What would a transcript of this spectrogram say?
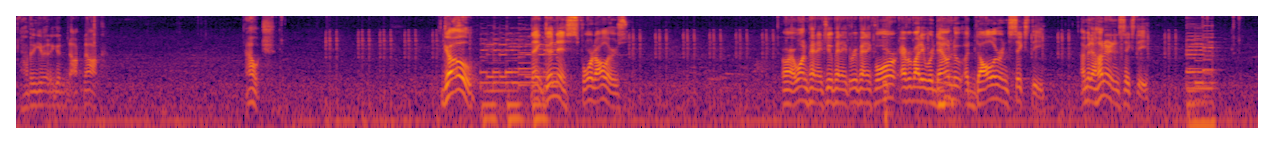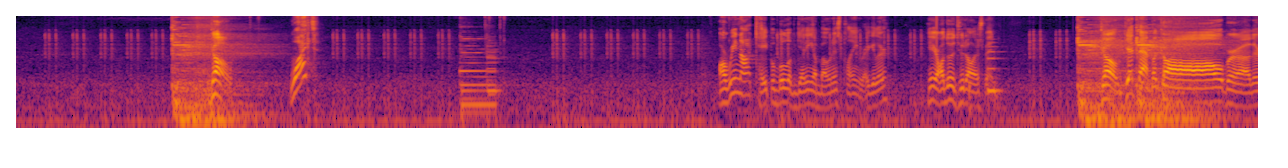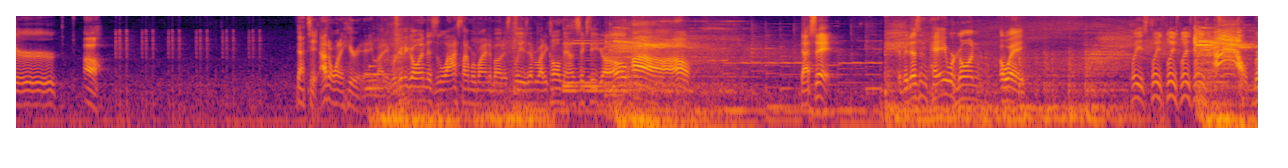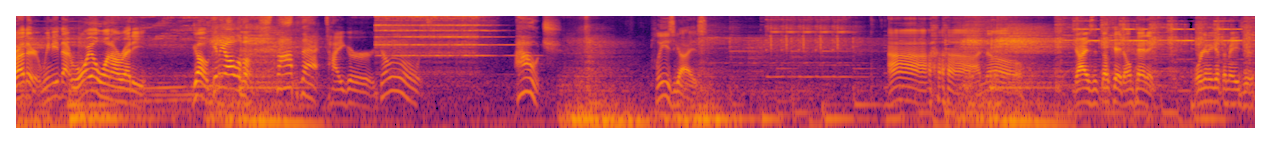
Have to give it a good knock knock. Ouch. Go! Thank goodness, four dollars. All right, one panic, two panic, three panic, four. Everybody, we're down to a dollar and sixty. I mean, 160. Go. What? Are we not capable of getting a bonus playing regular? Here, I'll do a $2 spin. Go. Get that, but go, brother. Ah. That's it. I don't want to hear it, anybody. We're going to go in. This is the last time we're buying a bonus. Please, everybody calm down. 60, go. Oh. That's it. If it doesn't pay, we're going away. Please, please, please, please, please. Ow! Brother, we need that royal one already. Go. Give me all of them. Stop that, Tiger. Don't. Ouch. Please, guys. Ah, no. Guys, it's okay. Don't panic. We're going to get the major.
